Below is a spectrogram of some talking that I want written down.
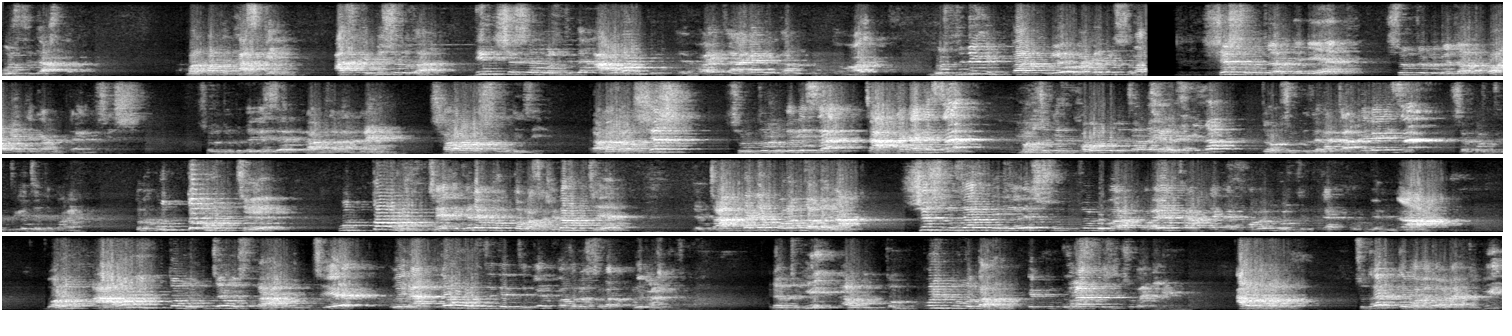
মসজিদে আসতে হয়। মানে অর্থাৎ আজকে আজকে বিশ রোজা দিন শেষে মসজিদে আগমন করতে হয়, জায়গা নির্ধারণ করতে হয়, মসজিদে ইফতার করে মাগরিবের সালাত শেষ রোজার দিনে সূর্য ডুবে যাওয়ার পর এতেকারের টাইম শেষ। সূর্য ডুবে গেছে, রমজান আর নাই। সবার মাস শুরু হয়েছে। রমজান শেষ, সূর্য ডুবে গেছে, চাঁদ দেখা গেছে। মানুষের কাছে খবর পেলে চাঁদ দেখা গেছে। যখন সূর্য হ্যাঁ চাঁদ দেখা গেছে। সে মসজিদ থেকে যেতে পারে। তবে উত্তম হচ্ছে উত্তম হচ্ছে এখানে উত্তম আছে, সেটা হচ্ছে যে চাঁদ দেখার পরেও যাবে না। শেষ রোজার দিনে সূর্য ডোবার পরে চাঁদ দেখার পরে মসজিদ ত্যাগ করবেন না। বরং আরও উত্তম হচ্ছে, মুস্তাহাব হচ্ছে, ওই রাতটা মসজিদের থেকে ফজরের সালাত পড়ে বাড়িতে যাওয়া। এটা হচ্ছে কি? আরও উত্তম। পরিপূর্ণতা হলো। একটু বোনাস বেশি সময় দিলেন আরও ভালো সুতরাং এভাবে যাওয়াটা হচ্ছে কি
